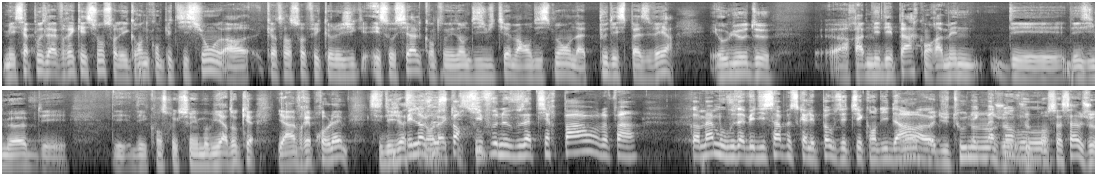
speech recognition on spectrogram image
Mais ça pose la vraie question sur les grandes compétitions. Alors, catastrophe écologique et sociale, quand on est dans le 18e arrondissement, on a peu d'espace vert. Et au lieu de ramener des parcs, on ramène des, des immeubles, des, des, constructions immobilières. Donc il y a un vrai problème. C'est déjà. Mais l'enjeu sportif ne vous attire pas Enfin quand même, ou vous avez dit ça parce qu'à l'époque vous étiez candidat Non, pas du tout. Non, non, je, pense à ça. Je,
